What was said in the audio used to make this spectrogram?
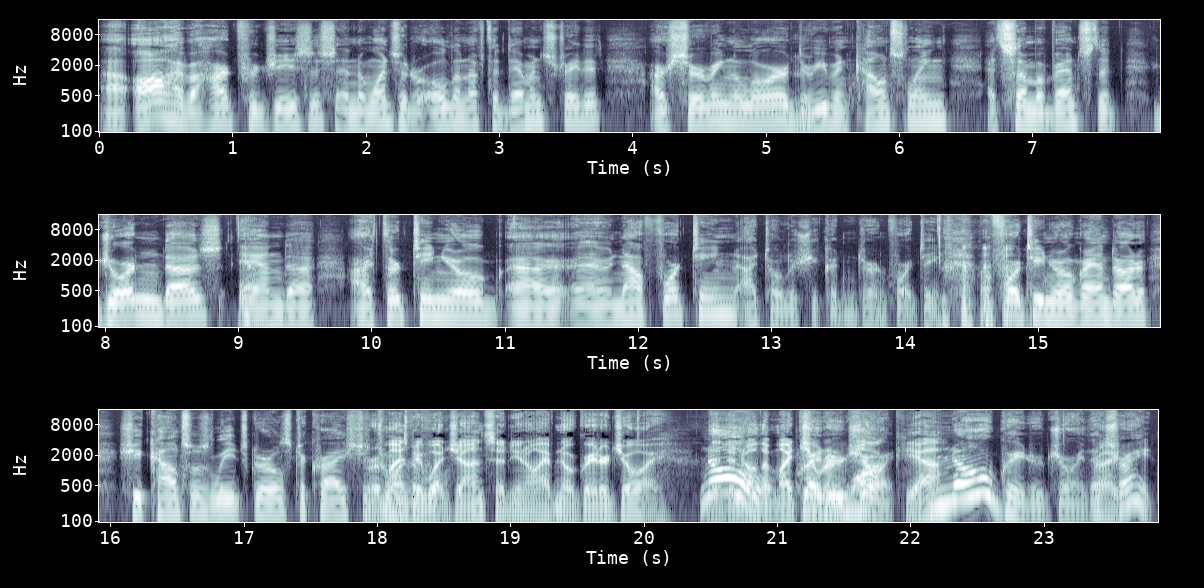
uh, all have a heart for Jesus, and the ones that are old enough to demonstrate it are serving the Lord. They're even counseling at some events that Jordan does. And uh, our 13 year old, uh, uh, now 14, I told her she couldn't turn 14, a 14 year old granddaughter, she counsels, leads girls to Christ. It It's reminds me of what. John said. You know, I have no greater joy No, than to know that my greater children joy. walk. Yeah, No greater joy. That's Right. right.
